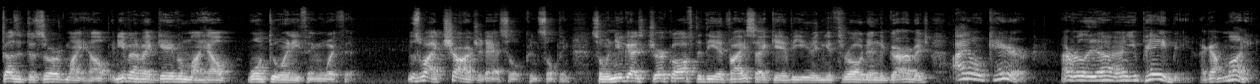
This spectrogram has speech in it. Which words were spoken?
doesn't deserve my help, and even if I gave him my help, won't do anything with it. This is why I charge at Asshole Consulting. So when you guys jerk off to the advice I give you and you throw it in the garbage, I don't care. I really don't. You paid me. I got money.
